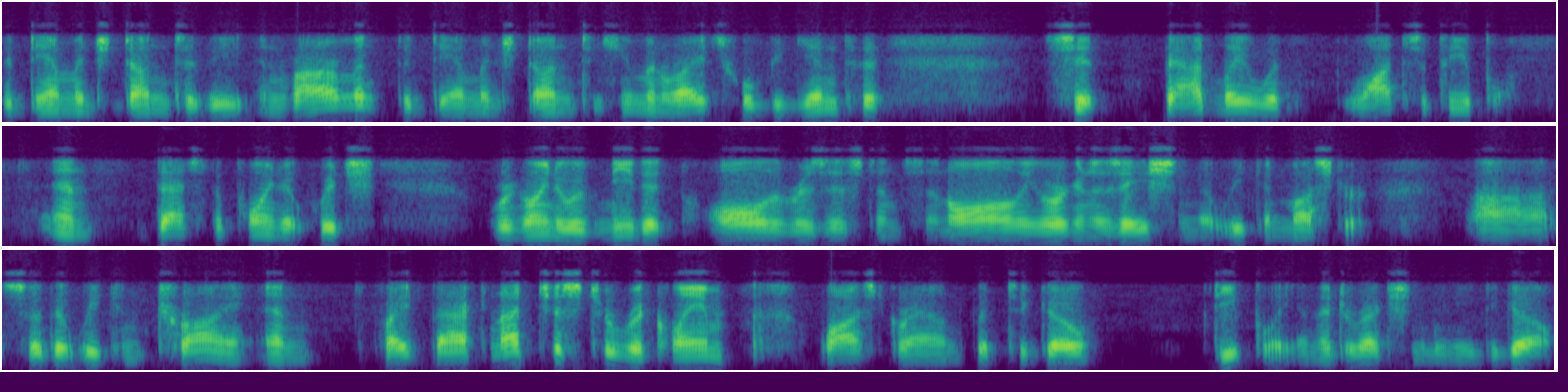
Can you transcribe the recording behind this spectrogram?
the damage done to the environment, the damage done to human rights will begin to sit badly with lots of people. And that's the point at which we're going to have needed all the resistance and all the organization that we can muster uh, so that we can try and fight back, not just to reclaim lost ground, but to go deeply in the direction we need to go.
